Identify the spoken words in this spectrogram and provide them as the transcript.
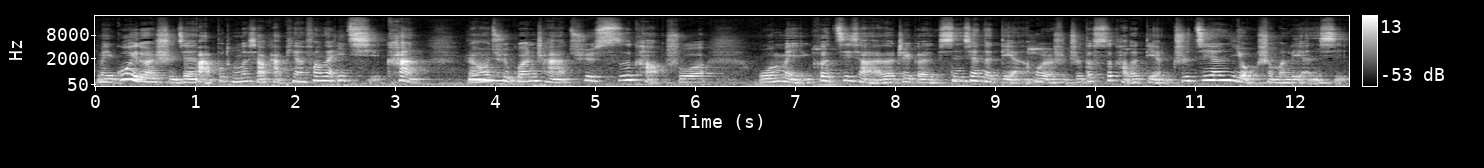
每过一段时间，把不同的小卡片放在一起看，然后去观察、去思考，说我每一个记下来的这个新鲜的点，或者是值得思考的点之间有什么联系？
